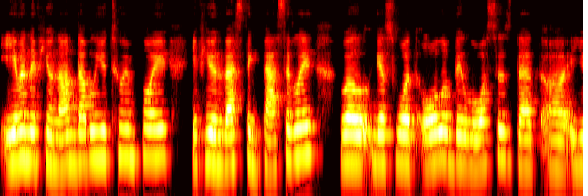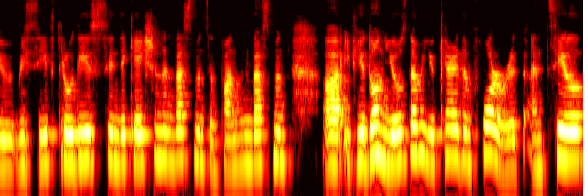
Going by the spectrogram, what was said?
even if you're not W two employee, if you're investing passively, well, guess what? All of the losses that uh, you receive through these syndication investments and fund investments, uh, if you don't use them you carry them forward until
